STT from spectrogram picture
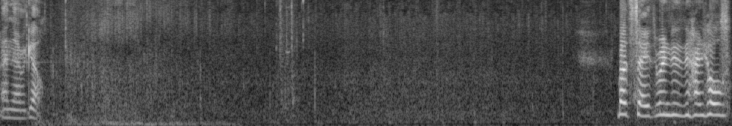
And there we go. About to say, do we need any hidey holes?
